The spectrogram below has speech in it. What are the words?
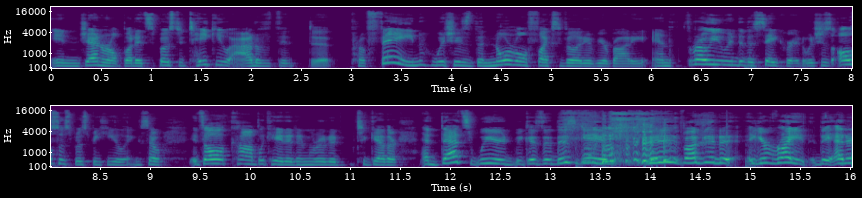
in general but it's supposed to take you out of the, the profane which is the normal flexibility of your body and throw you into the sacred which is also supposed to be healing so it's all complicated and rooted together and that's weird because in this game they fucking you're right they enter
